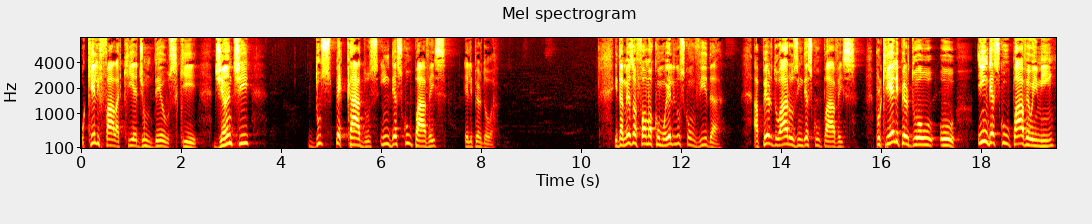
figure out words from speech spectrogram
O que ele fala aqui é de um Deus que, diante dos pecados indesculpáveis, ele perdoa. E da mesma forma como ele nos convida a perdoar os indesculpáveis, porque ele perdoou o indesculpável em mim,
